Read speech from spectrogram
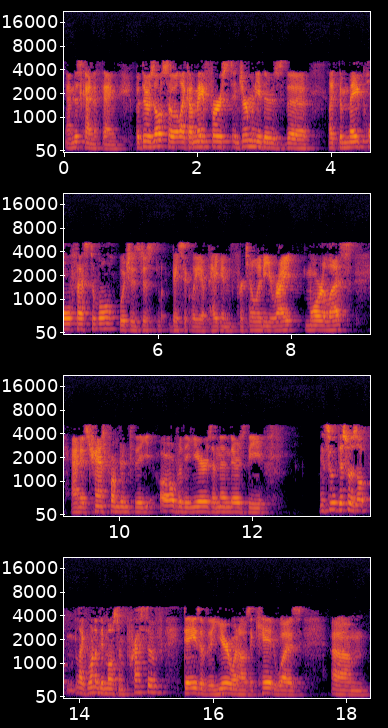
and this kind of thing. But there's also like on May 1st in Germany, there's the like the Maypole festival, which is just basically a pagan fertility rite, more or less and it's transformed into the over the years. And then there's the and so this was like one of the most impressive days of the year when I was a kid was um,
